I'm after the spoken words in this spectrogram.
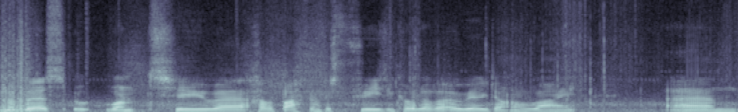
my birds want to uh, have a bath in this freezing cold weather. I really don't know why. Um,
